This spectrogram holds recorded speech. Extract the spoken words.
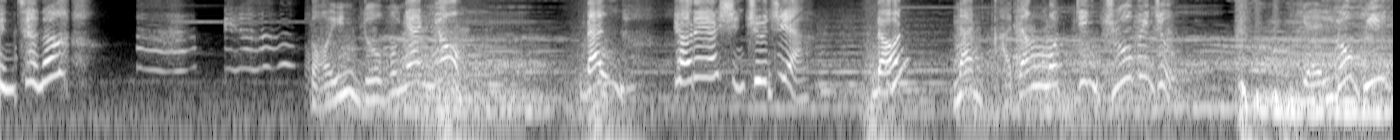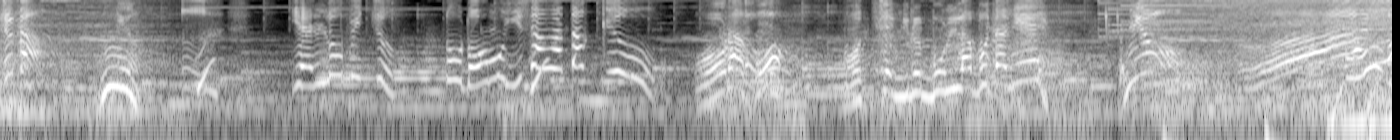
괜찮아? 너흰 누구냐뇨? 난 별의 여신 주주야. 넌? 난 가장 멋진 주비주. 옐로 비주다. 옐로 비주, 너 너무 이상하다, 큐. 뭐라고? 멋쟁이를 몰라보다니. 뇨! 그럼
